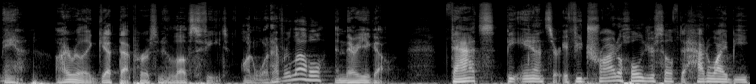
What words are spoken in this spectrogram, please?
"Man, I really get that person who loves feet on whatever level," and there you go. That's the answer. If you try to hold yourself to how do I be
